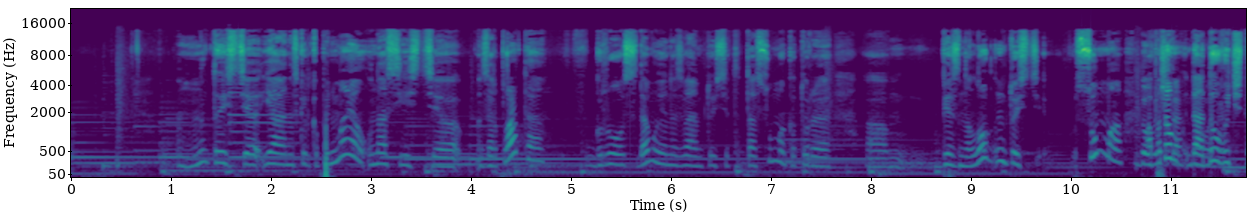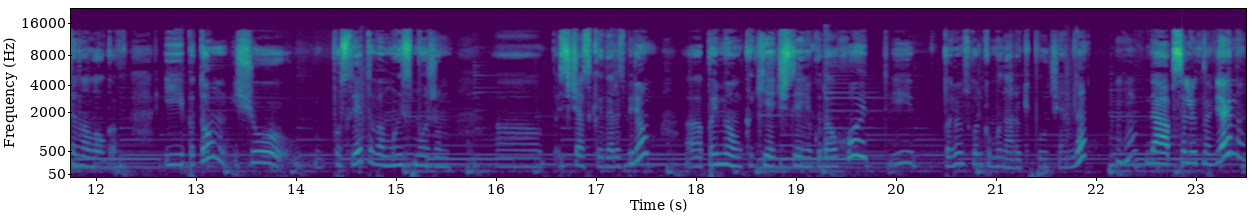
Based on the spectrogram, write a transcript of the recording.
Угу, то есть э, я, насколько понимаю, у нас есть э, зарплата гроз, да, мы ее называем, то есть это та сумма, которая э, без налогов, ну, то есть сумма, до а потом, налогов. да, до вычета налогов. И потом еще после этого мы сможем э, сейчас, когда разберем, э, поймем, какие отчисления куда уходят и поймем, сколько мы на руки получаем, да? Угу, да, абсолютно верно.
